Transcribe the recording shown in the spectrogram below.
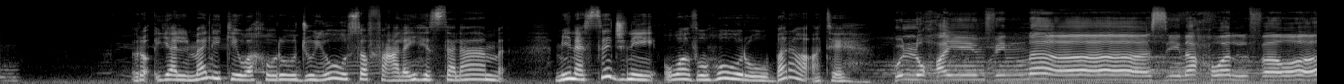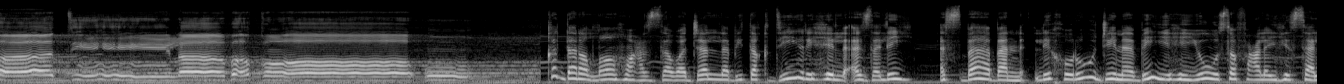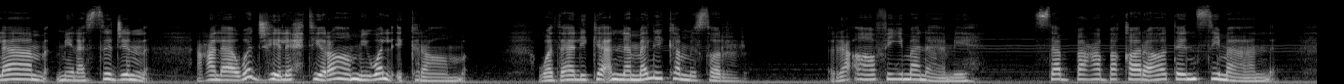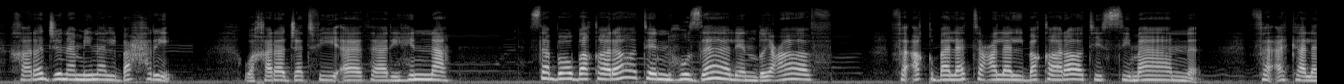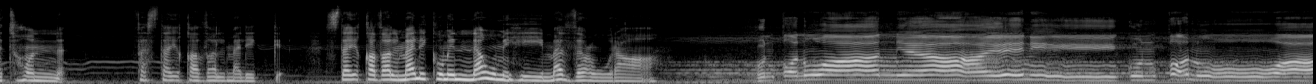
رؤيا الملك وخروج يوسف عليه السلام من السجن وظهور براءته. كل حي في الناس نحو الفوات لا بقاء. قدر الله عز وجل بتقديره الأزلي اسبابا لخروج نبيه يوسف عليه السلام من السجن على وجه الاحترام والإكرام. وذلك أن ملك مصر رأى في منامه سبع بقرات سمان خرجن من البحر وخرجت في آثارهن سبع بقرات هزال ضعاف فأقبلت على البقرات السمان فأكلتهن فاستيقظ الملك استيقظ الملك من نومه مذعورا. كن قنوعا يا عيني كن قنوعا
